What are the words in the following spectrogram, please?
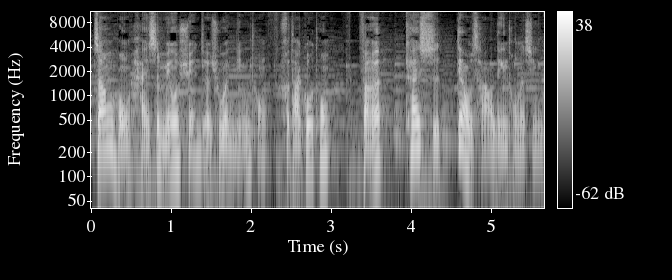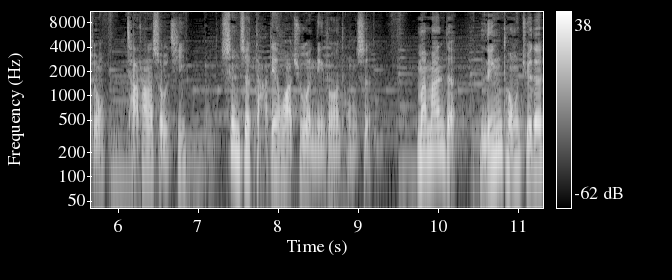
张红还是没有选择去问林童和他沟通，反而开始调查林童的行踪，查他的手机，甚至打电话去问林童的同事。慢慢的，林童觉得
